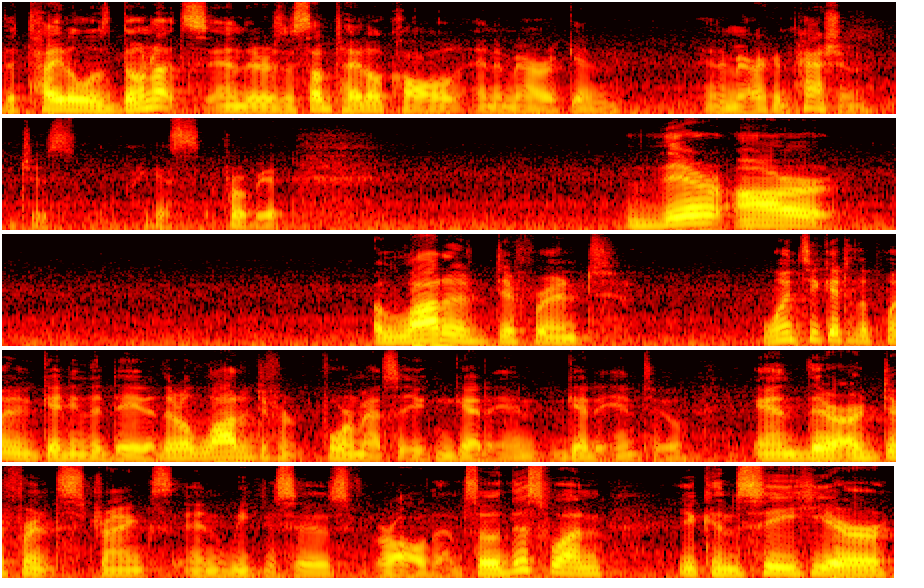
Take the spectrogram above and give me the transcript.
the title is Donuts, and there's a subtitle called An American, An American Passion, which is, I guess, appropriate. There are a lot of different, once you get to the point of getting the data, there are a lot of different formats that you can get, in, get it into. And there are different strengths and weaknesses for all of them. So this one, you can see here,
